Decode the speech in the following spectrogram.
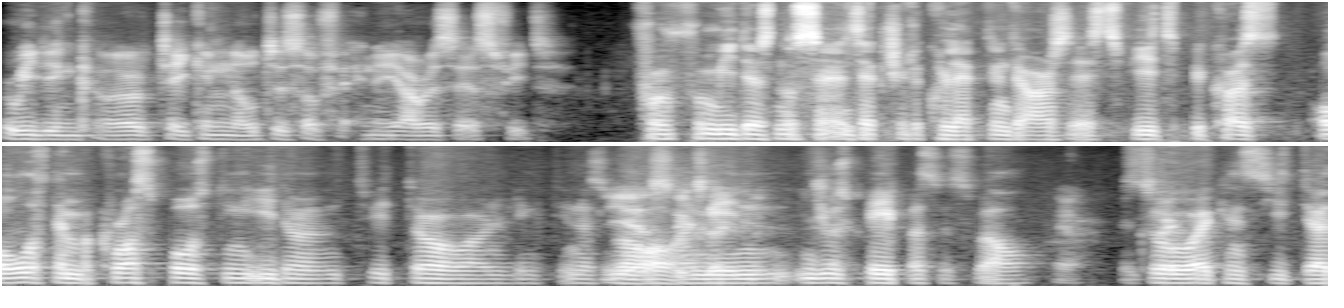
reading or taking notice of any RSS feed. For, for me, there's no sense actually collecting the RSS feeds because all of them are cross-posting either on Twitter or on LinkedIn as Yes, well. I mean, newspapers as well. Yeah, exactly. So I can see the,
